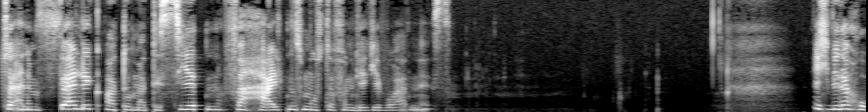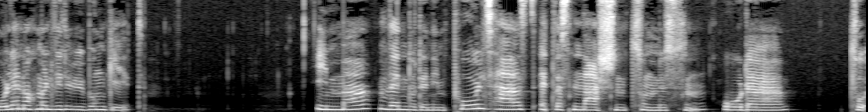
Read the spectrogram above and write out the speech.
zu einem völlig automatisierten Verhaltensmuster von dir geworden ist. Ich wiederhole nochmal, wie die Übung geht. Immer, wenn du den Impuls hast, etwas naschen zu müssen oder zu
